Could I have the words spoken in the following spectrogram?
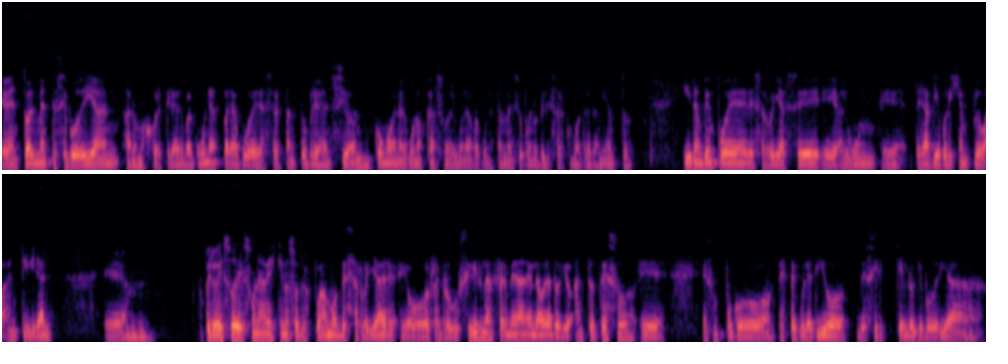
Eventualmente se podrían a lo mejor crear vacunas para poder hacer tanto prevención como en algunos casos algunas vacunas también se pueden utilizar como tratamiento y también puede desarrollarse eh, alguna eh, terapia, por ejemplo, antiviral. Em, pero eso es una vez que nosotros podamos desarrollar eh, o reproducir la enfermedad en el laboratorio. Antes de eso es un poco especulativo decir qué es lo que podría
